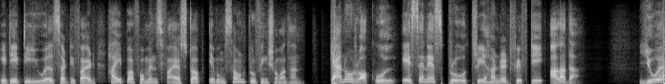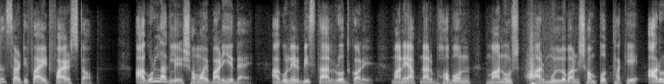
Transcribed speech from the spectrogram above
এটি একটি UL certified high performance fire stop এবং সাউন্ড প্রুফিং সমাধান। কেন Rockwool SNS pro three hundred fifty আলাদা? ইউএল সার্টিফাইড ফায়ার স্টপ আগুন লাগলে সময় বাড়িয়ে দেয়, আগুনের বিস্তার রোধ করে। মানে আপনার ভবন, মানুষ আর মূল্যবান সম্পদ থাকে আরও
